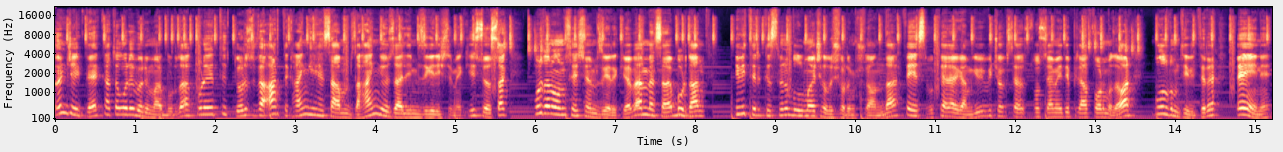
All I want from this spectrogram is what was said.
Öncelikle kategori bölüm var burada. Buraya tıklıyoruz ve artık hangi hesabımıza hangi özelliğimizi geliştirmek istiyorsak buradan onu seçmemiz gerekiyor. Ben mesela buradan Twitter kısmını bulmaya çalışıyorum şu anda. Facebook, Telegram gibi birçok sosyal medya platformu da var. Buldum Twitter'ı. Beğeni,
